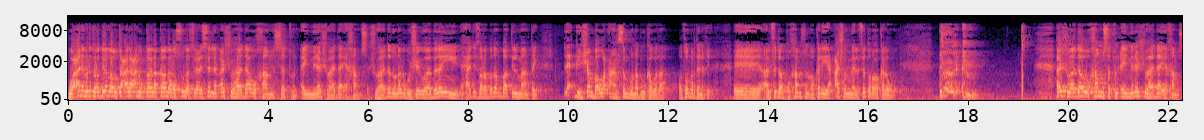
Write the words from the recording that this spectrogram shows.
an abi radi alahu tacala canhu qaala qaala rasul sl l slam ashuhadaau khamsatun ay min ashuhadaai hamsa shuhadadu nabigu sheegay waa badan yihiin. Axaadiis fara badan baa tilmaantay. Laakiin shan baa u caansan buu nabigu ka wadaa. Waad soo marteen alfitratu hamsun oo kale iyo cashrun min alfitra oo kale ashuhadaau hamsatun ay min ashuhadaai hams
